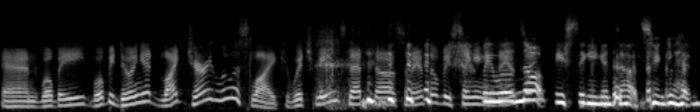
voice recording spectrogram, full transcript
And we'll be we'll be doing it like Jerry Lewis like, which means that uh, Samantha will be singing we will dancing. not be singing and dancing, Glenn.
